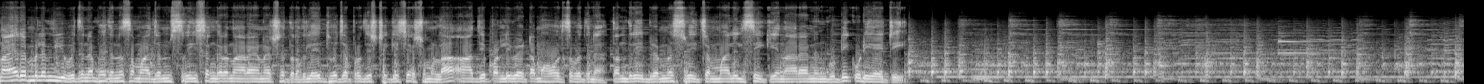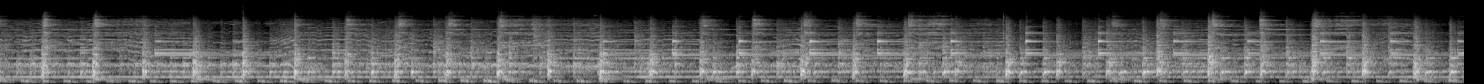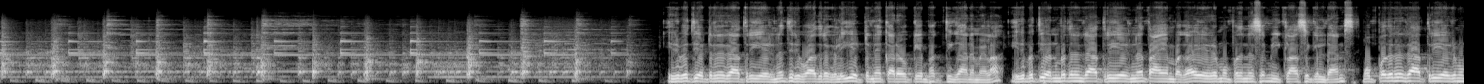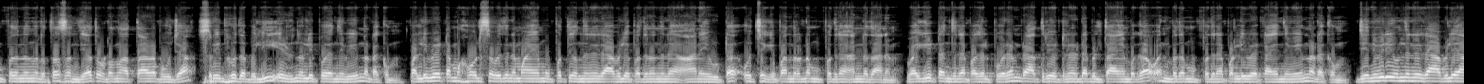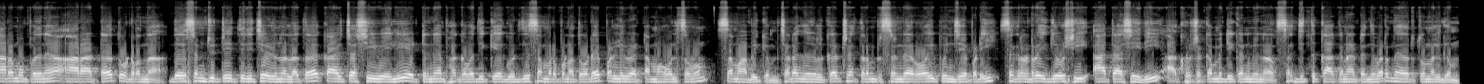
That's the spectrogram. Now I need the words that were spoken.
നായരമ്പലം യുവജന ഭജന സമാജം ശ്രീ ശങ്കരനാരായണ ക്ഷേത്രത്തിലെ ധ്വജപ്രതിഷ്ഠയ്ക്ക് ശേഷമുള്ള ആദ്യ പള്ളിവേട്ട മഹോത്സവത്തിന് തന്ത്രി ബ്രഹ്മശ്രീ ചെമ്മാലിൽ സി കെ നാരായണൻകുട്ടി കൊടിയേറ്റി. ഇരുപത്തിയെട്ടിന് രാത്രി ഏഴിന് തിരുവാതിരകളി എട്ടിന് കരോക്കെ ഭക്തിഗാനമേള ഇരുപത്തിയൊൻപതിന് രാത്രി ഏഴിന് തായമ്പക ഏഴ് മുപ്പതിന് സെമി ക്ലാസിക്കൽ ഡാൻസ് മുപ്പതിന് രാത്രി ഏഴ് മുപ്പതിന് നൃത്തസന്ധ്യ തുടർന്ന് അത്താഴപൂജ ശ്രീഭൂതബലി എഴുന്നള്ളിപ്പ് എന്നിവയും നടക്കും. പള്ളിവേട്ട മഹോത്സവ ദിനമായ മുപ്പത്തിയൊന്നിന് രാവിലെ പതിനൊന്നിന് ആനയൂട്ട് ഉച്ചയ്ക്ക് പന്ത്രണ്ട് മുപ്പതിന് അന്നദാനം വൈകിട്ട് അഞ്ചിന് പകൽപൂരം രാത്രി എട്ടിന് ഡബിൾ തായമ്പക ഒൻപത് മുപ്പതിന് പള്ളിവേട്ട എന്നിവയും നടക്കും. ജനുവരി ഒന്നിന് രാവിലെ ആറ് മുപ്പതിന് ആറാട്ട് തുടർന്ന് ദേശം ചുറ്റി തിരിച്ചെഴുന്നള്ളത്ത് കാഴ്ച ശിവേലി എട്ടിന് ഭഗവതിക്ക് ഗുരുതി സമർപ്പണത്തോടെ പള്ളിവേട്ട മഹോത്സവം സമാപിക്കും. ചടങ്ങുകൾക്ക് ക്ഷേത്രം പ്രസിഡന്റ് റോയ് പുഞ്ചേപ്പടി സെക്രട്ടറി ജോഷി ആറ്റാശ്ശേരി ആഘോഷ കമ്മിറ്റി കൺവീനർ സജിത്ത് കാക്കനാട്ട് എന്നിവർ നേതൃത്വം നൽകും.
